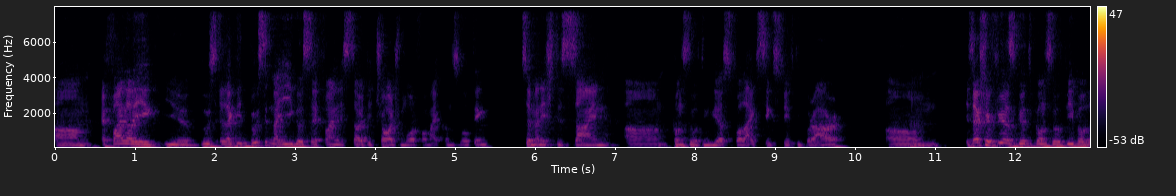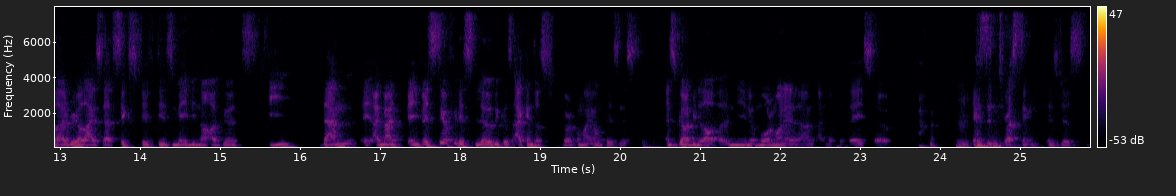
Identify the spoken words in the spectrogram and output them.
Um, I finally you know boost like it boosted my ego, so I finally started to charge more for my consulting. So I managed to sign um, consulting deals for like six fifty per hour um, mm. It actually feels good to consult people but I realized that 650 is maybe not a good fee. Then I might, I still feel it's low because I can just work on my own business. It's gonna be a lot, you know, more money at the end of the day. So mm. it's interesting. It's just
